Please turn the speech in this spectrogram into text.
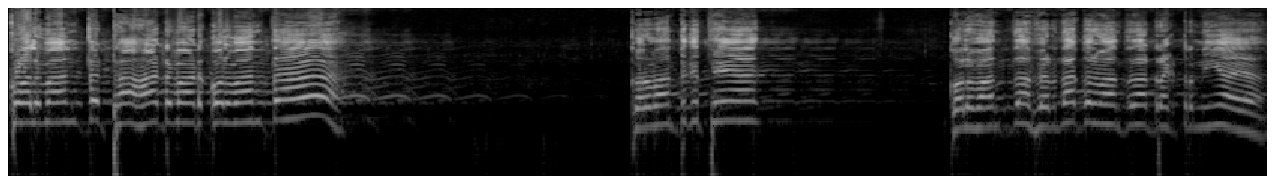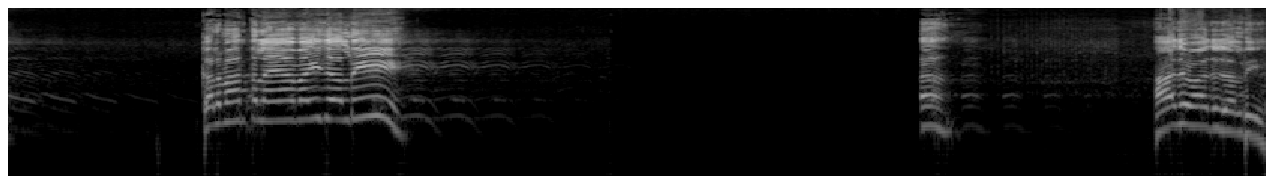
ਕੁਲਵੰਤ 68 ਵਾਟ ਕੁਲਵੰਤ। ਕੁਲਵੰਤ ਕਿੱਥੇ ਆ? ਕੁਲਵੰਤ ਦਾ ਫਿਰਦਾ, ਕੁਲਵੰਤ ਦਾ ਟਰੈਕਟਰ ਨਹੀਂ ਆਇਆ। ਕੁਲਵੰਤ ਲੈ ਆ ਬਾਈ ਜਲਦੀ। ਆ ਜਾਓ ਆ ਜਾਓ ਜਲਦੀ।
